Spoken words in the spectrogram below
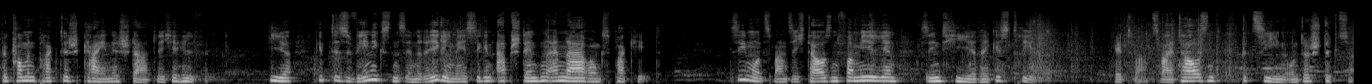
bekommen praktisch keine staatliche Hilfe. Hier gibt es wenigstens in regelmäßigen Abständen ein Nahrungspaket. 27.000 Familien sind hier registriert. Etwa 2.000 beziehen Unterstützung.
